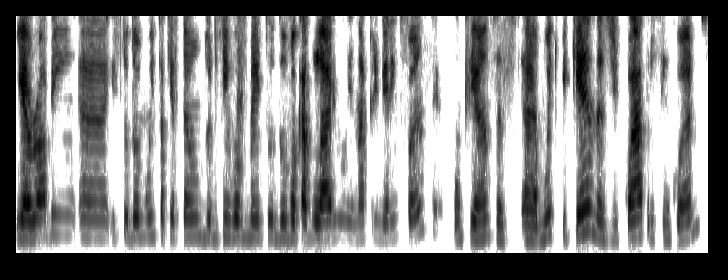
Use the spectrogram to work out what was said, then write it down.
E a Robin uh, estudou muito a questão do desenvolvimento do vocabulário na primeira infância, com crianças uh, muito pequenas, de 4, 5 anos.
